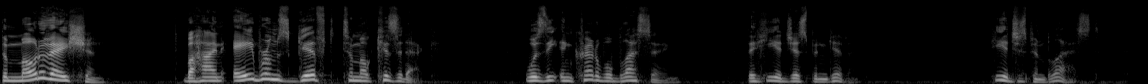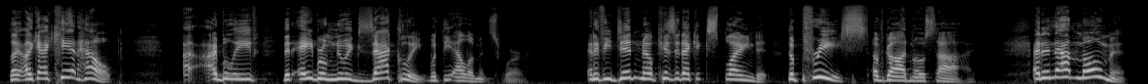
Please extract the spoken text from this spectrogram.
The motivation behind Abram's gift to Melchizedek was the incredible blessing that he had just been given. He had just been blessed. Like, like I can't help I believe that Abram knew exactly what the elements were. And if he didn't, Melchizedek explained it the priest of God Most High. And in that moment,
